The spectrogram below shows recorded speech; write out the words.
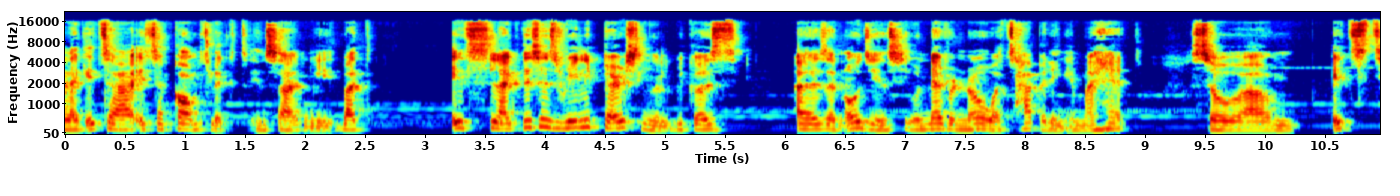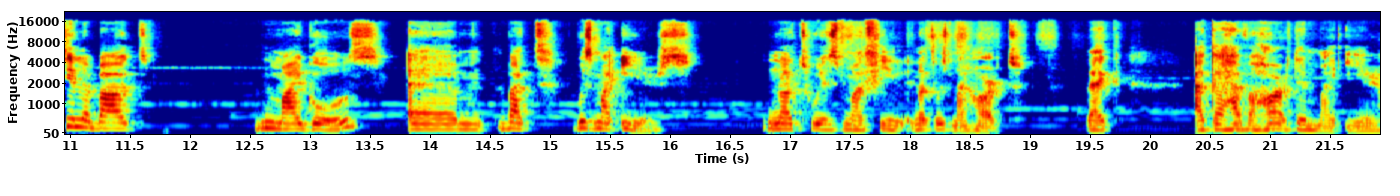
like it's a it's a conflict inside me, but it's like this is really personal because as an audience, you will never know what's happening in my head. So um, it's still about my goals, um, but with my ears, not with my feel, not with my heart. Like, like I have a heart in my ear.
